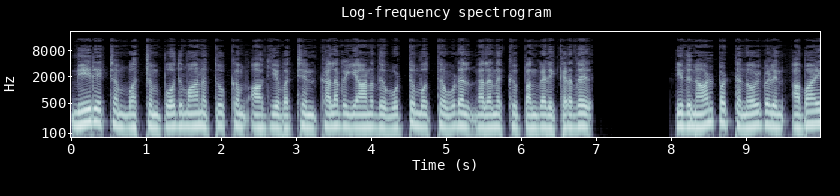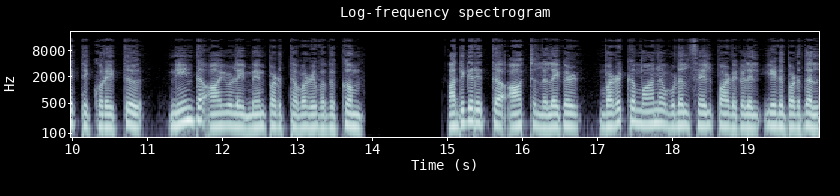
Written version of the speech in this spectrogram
நீரேற்றம் மற்றும் போதுமான தூக்கம் ஆகியவற்றின் கலவையானது ஒட்டுமொத்த உடல் நலனுக்கு பங்களிக்கிறது. இது நாள்பட்ட நோய்களின் அபாயத்தை குறைத்து நீண்ட ஆயுளை மேம்படுத்த வழிவகுக்கும். அதிகரித்த ஆற்றல் நிலைகள் வழக்கமான உடல் செயல்பாடுகளில் ஈடுபடுதல்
